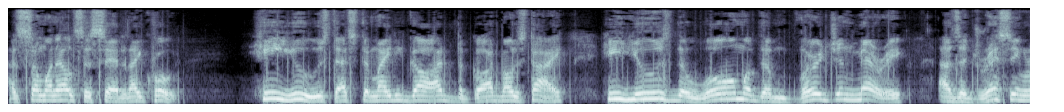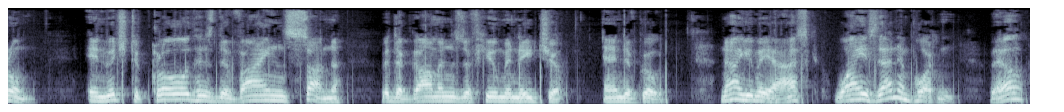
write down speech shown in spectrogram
As someone else has said, and I quote, He used, that's the mighty God, the God Most High, He used the womb of the Virgin Mary as a dressing room in which to clothe his divine Son with the garments of human nature. End of quote. Now you may ask, why is that important? Well,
